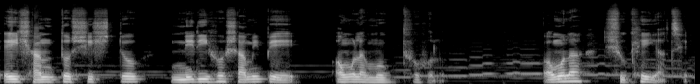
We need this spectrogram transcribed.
এই শান্ত, শিষ্ট, নিরীহ স্বামী পেয়ে অমলা মুগ্ধ হল। অমলা সুখেই আছে।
